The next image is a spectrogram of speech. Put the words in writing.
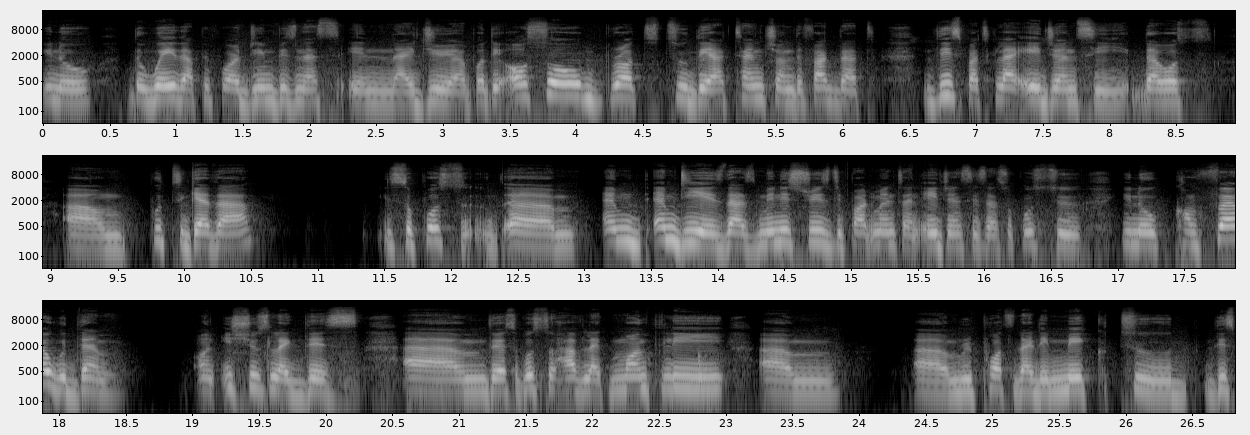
you know, the way that people are doing business in Nigeria. But they also brought to their attention the fact that this particular agency that was um, put together is supposed to, um, MDAs, that's ministries, departments, and agencies are supposed to, you know, confer with them on issues like this. Um, they're supposed to have like monthly um, um, reports that they make to this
